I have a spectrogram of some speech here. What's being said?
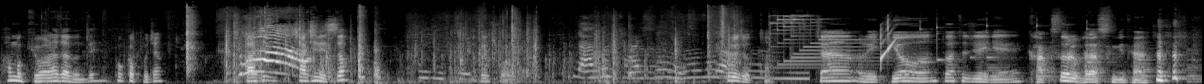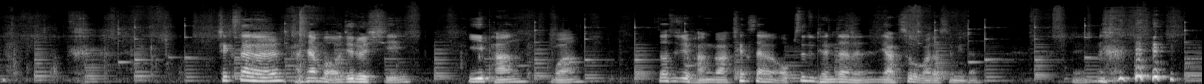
한번 교환하자는데? 포카 포장? 자신, 자신 있어? 그래, 좋아. 나도 자신 있어. 그래, 좋다. 짠, 우리 귀여운 또아투즈에게 각서를 받았습니다. 책상을 다시 한번 어지르시 이 방과 서스지 방과 책상을 없애도 된다는 약속을 받았습니다. 네.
